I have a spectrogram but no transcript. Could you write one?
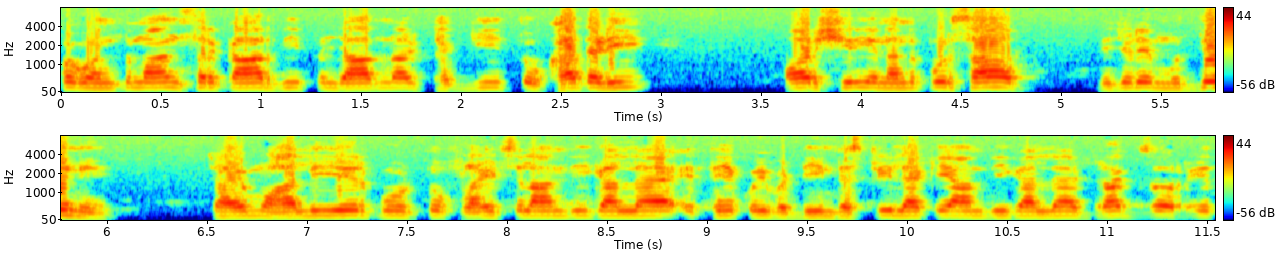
ਭਗਵੰਤ ਮਾਨ ਸਰਕਾਰ ਦੀ ਪੰਜਾਬ ਨਾਲ ਠੱਗੀ ਧੋਖਾਧੜੀ ਔਰ ਸ਼੍ਰੀ ਅਨੰਦਪੁਰ ਸਾਹਿਬ ਦੇ ਜਿਹੜੇ ਮੁੱਦੇ ਨੇ ਚਾਹੇ ਮੋਹਾਲੀ 에ਅਰਪੋਰਟ ਤੋਂ ਫਲਾਈਟ ਚਲਾਉਣ ਦੀ ਗੱਲ ਹੈ, ਇੱਥੇ ਕੋਈ ਵੱਡੀ ਇੰਡਸਟਰੀ ਲੈ ਕੇ ਆਉਣ ਦੀ ਗੱਲ ਹੈ ਡਰੱਗਸ ਔਰ ਰੇਤ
